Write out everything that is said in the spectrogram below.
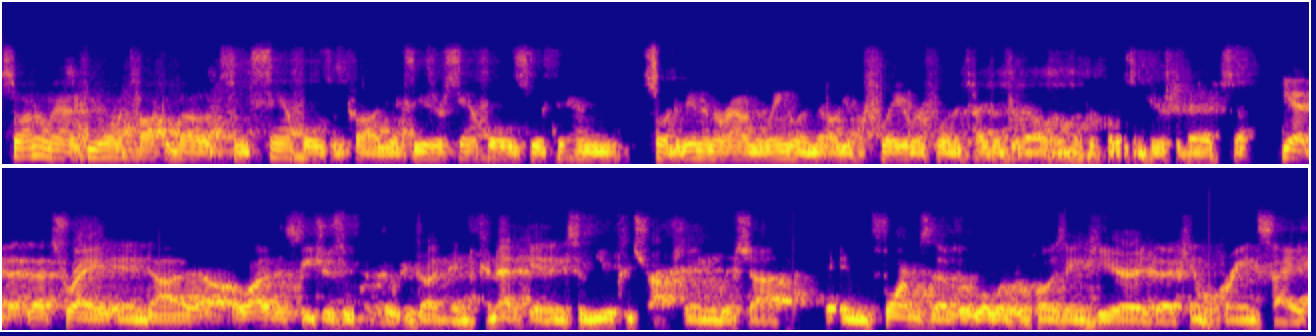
So I don't know, Matt, if you want to talk about some samples of projects, these are samples within, sort of in and around New England that'll give a flavor for the type of development we're proposing here today, so. Yeah, that, that's right. And uh, a lot of this features the work that we've done in Connecticut and some new construction, which uh, informs the, what we're proposing here at the Campbell Grain site.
